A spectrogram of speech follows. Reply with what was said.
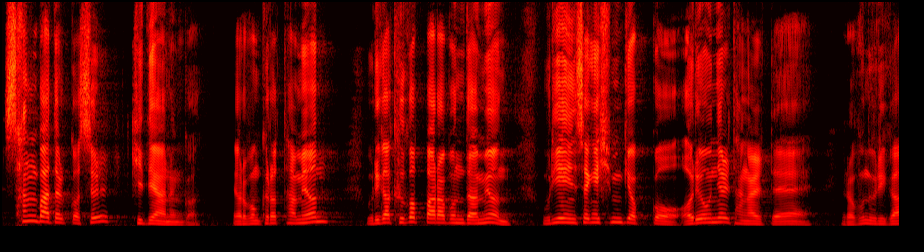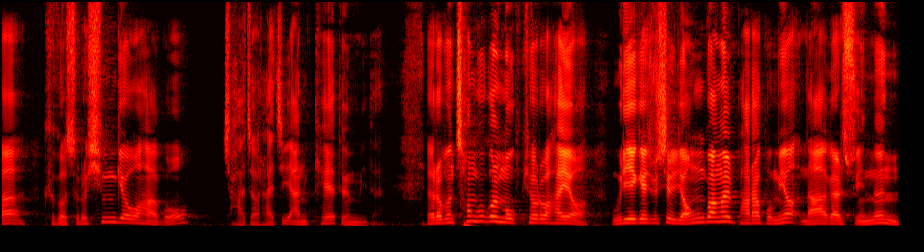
상 받을 것을 기대하는 것. 여러분 그렇다면 우리가 그것 바라본다면 우리의 인생에 힘겹고 어려운 일 당할 때 여러분 우리가 그것으로 힘겨워하고 좌절하지 않게 됩니다. 여러분 천국을 목표로 하여 우리에게 주실 영광을 바라보며 나아갈 수 있는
